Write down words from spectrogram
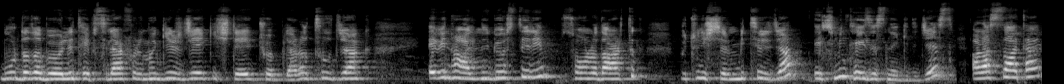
Burada da böyle tepsiler fırına girecek. işte çöpler atılacak. Evin halini göstereyim. Sonra da artık bütün işlerimi bitireceğim. Eşimin teyzesine gideceğiz. Aras zaten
